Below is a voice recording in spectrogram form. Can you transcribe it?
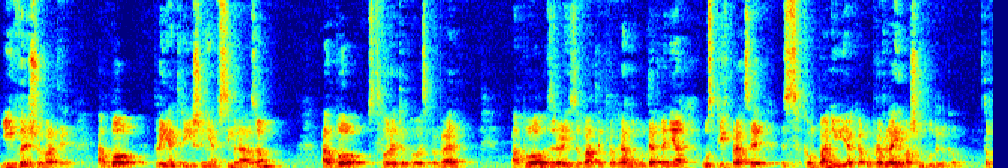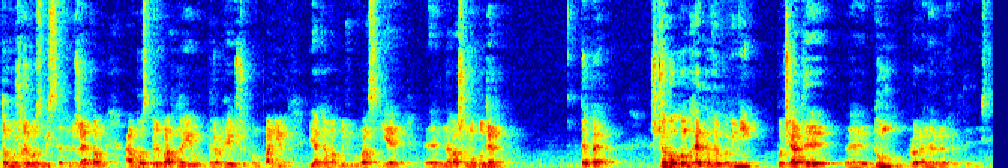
і вирішувати або прийняти рішення всім разом, або створити ОСББ, або зреалізувати програму утеплення у співпраці з компанією, яка управляє вашим будинком. Тобто, можливо, з місцевим ЖЕКом або з приватною управляючою компанією, яка, мабуть, у вас є е, на вашому будинку. Тепер, з чого конкретно ви повинні почати е, думку про енергоефективність?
